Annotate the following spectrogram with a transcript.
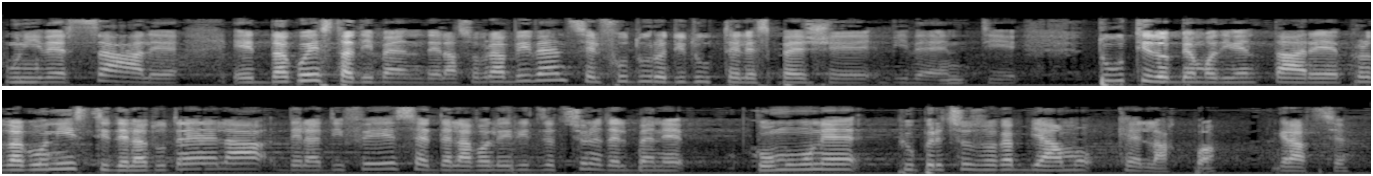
universale e da questa dipende la sopravvivenza e il futuro di tutte le specie viventi. Tutti dobbiamo diventare protagonisti della tutela, della difesa e della valorizzazione del bene comune più prezioso che abbiamo che è l'acqua. Grazie.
